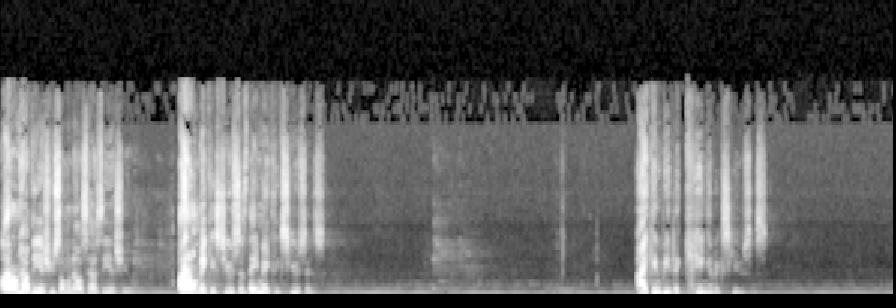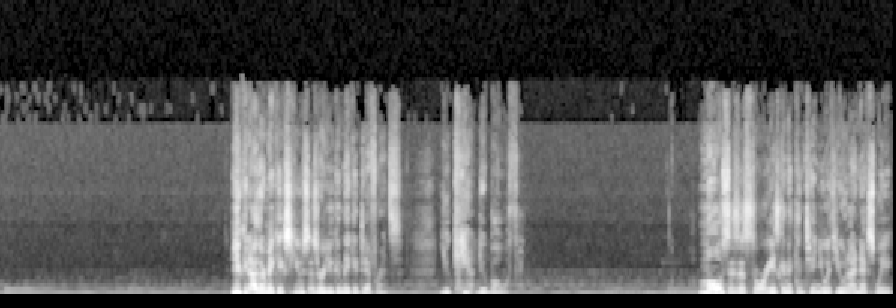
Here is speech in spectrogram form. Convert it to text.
I don't have the issue, someone else has the issue. I don't make excuses, they make excuses. I can be the king of excuses. You can either make excuses or you can make a difference. You can't do both. Moses' story is going to continue with you and I next week.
